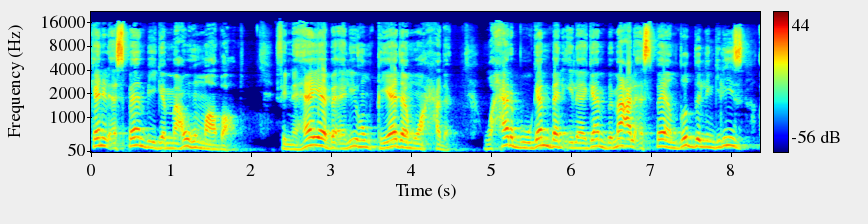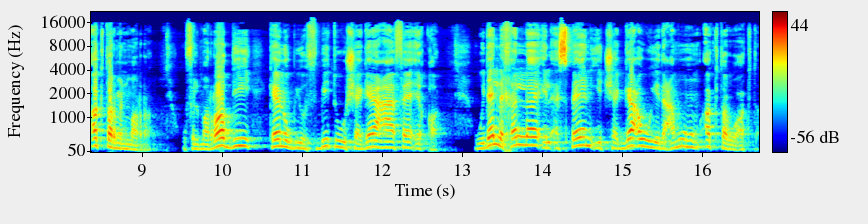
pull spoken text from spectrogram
كان الأسبان بيجمعوهم مع بعض. في النهاية بقى ليهم قيادة موحدة. وحاربوا جنبا إلى جنب مع الأسبان ضد الإنجليز أكتر من مرة. وفي المرات دي كانوا بيثبتوا شجاعة فائقة. وده اللي خلى الأسبان يتشجعوا ويدعموهم أكتر وأكتر.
